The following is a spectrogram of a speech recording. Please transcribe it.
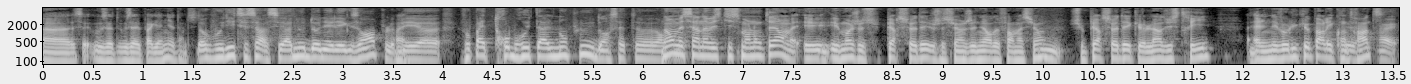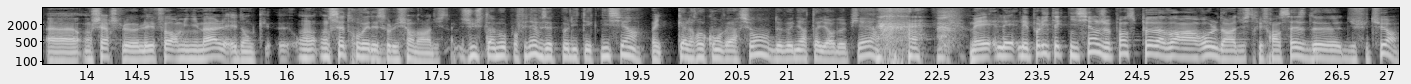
Euh, vous n'avez vous pas gagné dans le Donc vous dites c'est ça, c'est à nous de donner l'exemple, Ouais. mais il ne faut pas être trop brutal non plus dans cette. euh, Non, mais c'est un investissement long terme. Et, et moi, je suis persuadé, je suis ingénieur de formation, Mm. je suis persuadé que l'industrie, elle n'évolue que par les contraintes. Ouais. Euh, on cherche le- l'effort minimal et donc euh, on, on sait trouver des solutions dans l'industrie. Juste un mot pour finir, vous êtes polytechnicien. Oui. Quelle reconversion, devenir tailleur de pierre Mais les, les polytechniciens, je pense, peuvent avoir un rôle dans l'industrie française de- du futur.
